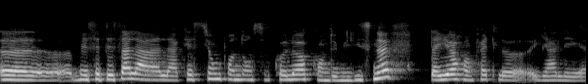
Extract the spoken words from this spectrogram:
Euh, mais c'était ça la, la, question pendant ce colloque en 2019. D'ailleurs, en fait, y a les,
